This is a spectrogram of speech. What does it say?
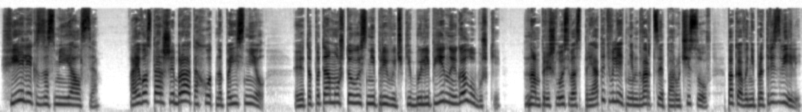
Феликс засмеялся, а его старший брат охотно пояснил. «Это потому, что вы с непривычки были пьяны, голубушки. Нам пришлось вас прятать в летнем дворце пару часов, пока вы не протрезвели.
